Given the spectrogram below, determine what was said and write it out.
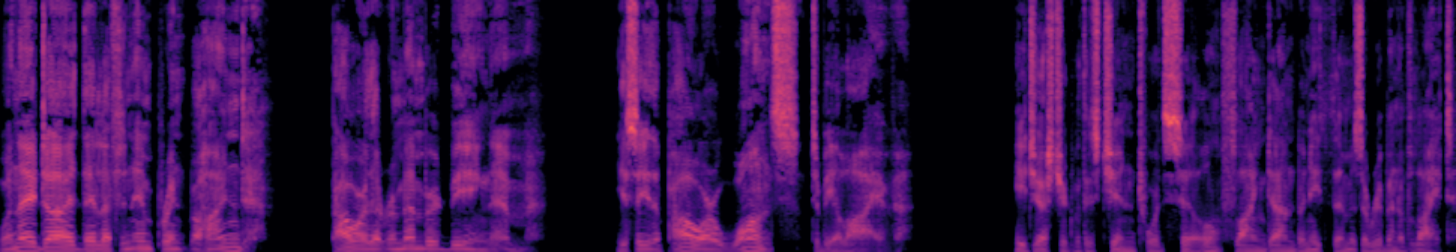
When they died, they left an imprint behind. Power that remembered being them. You see, the power wants to be alive. He gestured with his chin towards Syl, flying down beneath them as a ribbon of light.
